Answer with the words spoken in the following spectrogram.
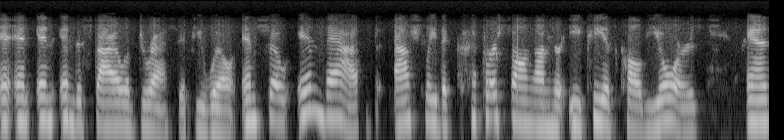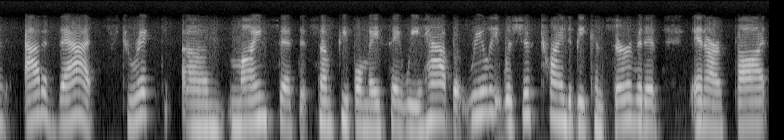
and, and, and the style of dress, if you will. And so in that, Ashley, the first song on her EP is called Yours. And out of that strict um, mindset that some people may say we have, but really it was just trying to be conservative in our thought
